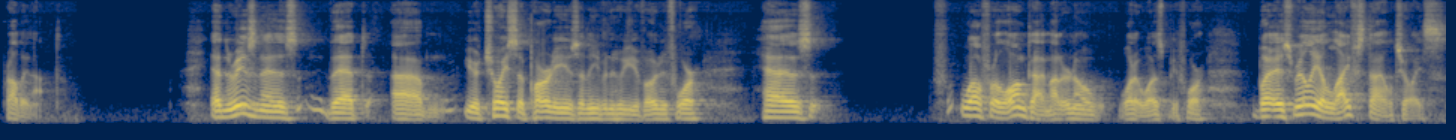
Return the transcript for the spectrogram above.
Probably not. And the reason is that um, your choice of parties and even who you voted for has, well, for a long time, I don't know what it was before, but it's really a lifestyle choice.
